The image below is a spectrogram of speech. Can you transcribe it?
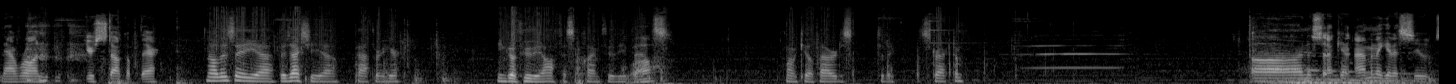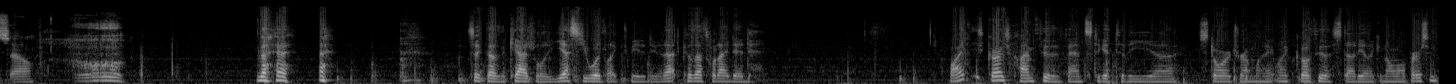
Now run. You're stuck up there. No, there's a, uh, there's actually a path right here. You can go through the office and climb through the Wow. vents. Want to kill power just to distract him? Uh, in a second. I'm gonna get a suit, so. Check that as a casual. Yes, you would like me to do that, because that's what I did. Why do these guards climb through the vents to get to the uh, storage room when they like, go through the study like a normal person?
